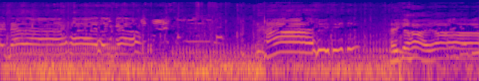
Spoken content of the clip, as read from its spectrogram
Hi, Dana! Hi, Higa! Hi! Hey ka, hi. Hi!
